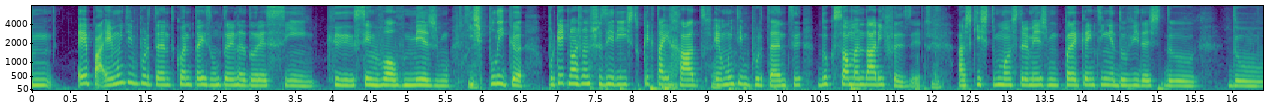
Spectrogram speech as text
Um, epá, é muito importante quando tens um treinador assim que se envolve mesmo e explica porque é que nós vamos fazer isto, o que é que está errado. Sim. É muito importante do que só mandar e fazer. Sim. Acho que isto demonstra mesmo para quem tinha dúvidas do, do,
